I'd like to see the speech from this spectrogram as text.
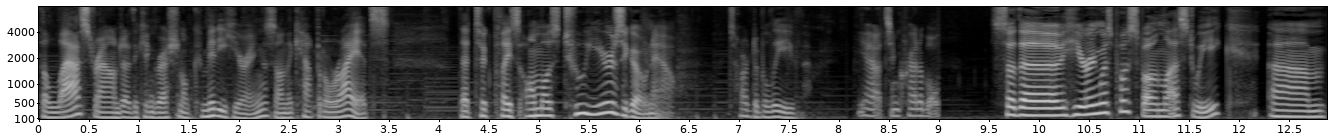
the last round of the congressional committee hearings on the Capitol riots that took place almost two years ago now. It's hard to believe. Yeah, it's incredible. So the hearing was postponed last week, um,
